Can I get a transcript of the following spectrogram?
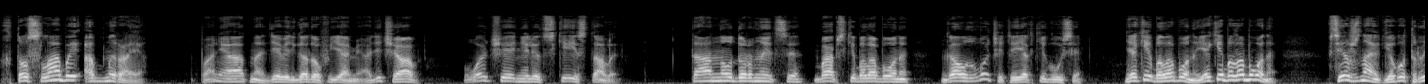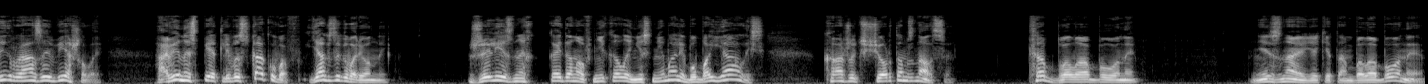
кто слабый обмирая. Понятно, девять годов в яме, одичав. Очі нелюдські стали. Та ну, дурниці, бабські балабони, галгочете, як ті гусі. Які балабони, які балабони? Всі ж знають, його три рази вішали, а він із петлі вискакував, як заговоренний. Желізних кайданов ніколи не знімали, бо боялись. Кажуть, з чортом знався. Та балабони. Не знаю, які там балабони,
